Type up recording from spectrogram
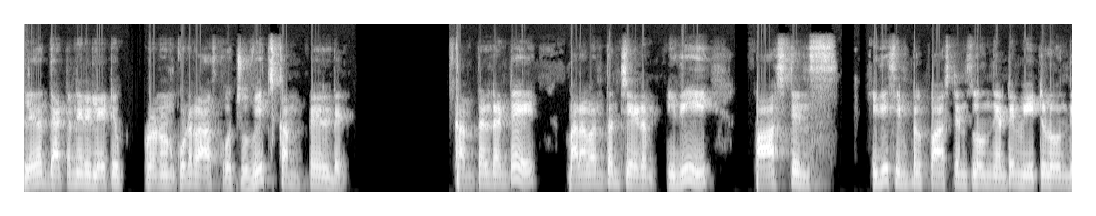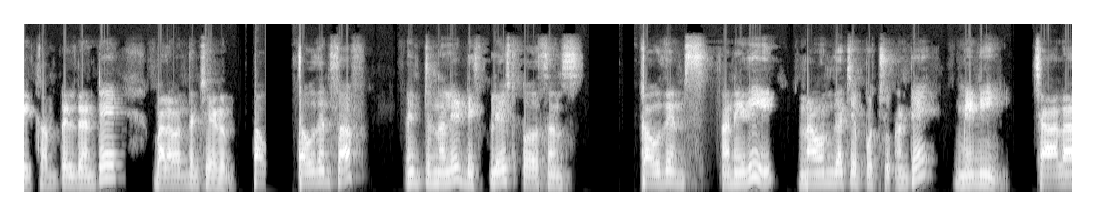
లేదా దట్ అనే రిలేటివ్ ప్రొనౌన్ కూడా రాసుకోవచ్చు. విచ్ కంపెల్డ్. కంపెల్డ్ అంటే బలవంతం చేయడం. ఇది పాస్ట్ టెన్స్ ఇది సింపుల్ పాస్ట్ టెన్స్లో ఉంది అంటే వీటిలో ఉంది. కంపెల్డ్ అంటే బలవంతం చేయడం. Thousands of internally displaced persons thousands అనేది నౌన్గా చెప్పొచ్చు. అంటే మెనీ చాలా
